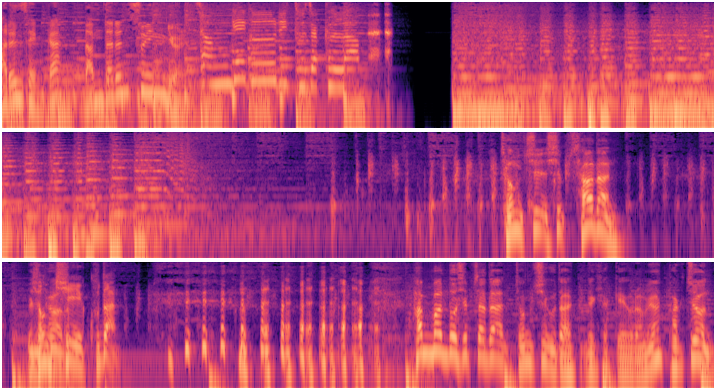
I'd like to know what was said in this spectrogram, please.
다른 생각, 남다른 수익률. 청개구리 투자 클럽. 정치 14단. 정치 9단. 한반도 14단 정치 9단 이렇게 할게요. 그러면 박지원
